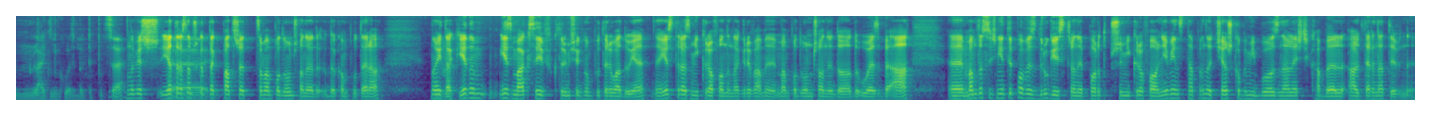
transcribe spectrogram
Lightning USB typu C. No wiesz, ja teraz na E, przykład tak patrzę, co mam podłączone do, do komputera. No i Mhm. tak, jeden jest MagSafe, w którym się komputer ładuje. Jest teraz mikrofon, nagrywamy, mam podłączony do, do USB-A. E, Mhm. Mam dosyć nietypowy z drugiej strony port przy mikrofonie, więc na pewno ciężko by mi było znaleźć kabel alternatywny.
